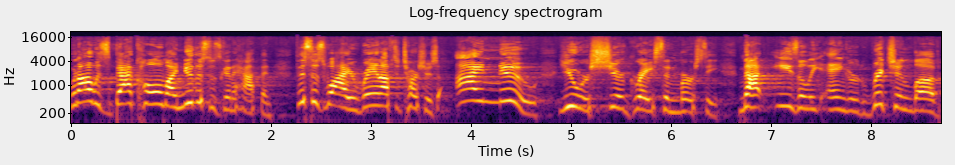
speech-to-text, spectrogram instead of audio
When I was back home, I knew this was going to happen. This is why I ran off to Tarshish. I knew you were sheer grace and mercy, not easily angered, rich in love,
